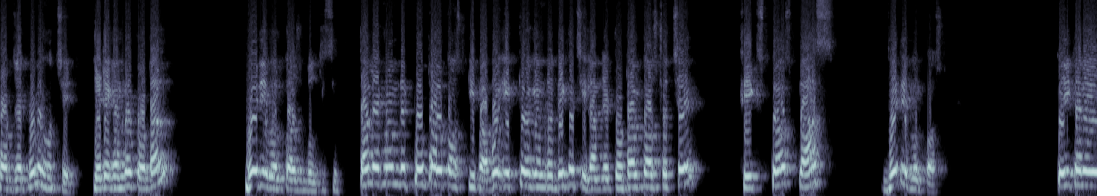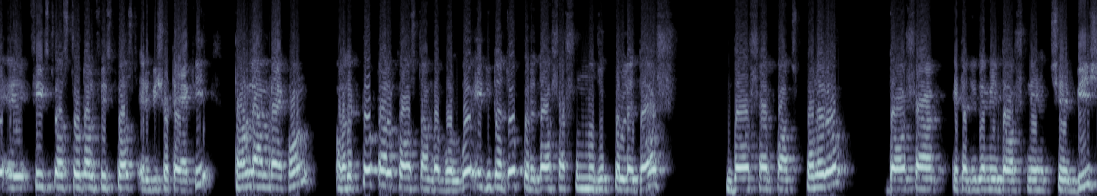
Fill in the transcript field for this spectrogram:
পর্যায়ক্রমে হচ্ছে, যেটাকে আমরা টোটাল ভেরিয়েবল কস্ট বলতেছি। তাহলে এখন আমরা টোটাল কস্ট কি পাবো? একটু আগে আমরা দেখেছিলাম যে টোটাল কস্ট হচ্ছে fixed cost plus variable cost তো এখানে এই fixed cost total fixed cost এর বিষয়টা একই। তাহলে আমরা এখন আমাদের টোটাল কস্ট আমরা বলব, এই দুটা যোগ করে দশ আর শূন্য যোগ করলে দশ দশ আর পাঁচ পনেরো, দশ আর, এটা যদি আমি দশ নিয়ে হচ্ছে বিশ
